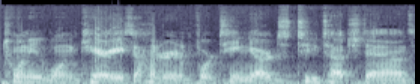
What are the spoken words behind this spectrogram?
21 carries, 114 yards, two touchdowns.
